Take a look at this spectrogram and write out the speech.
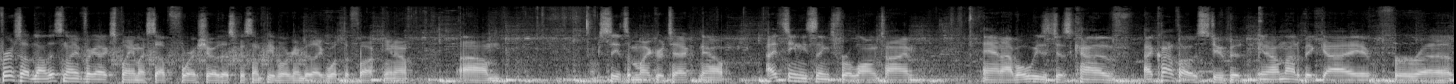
first up, now this knife, I got to explain myself before I show this because some people are going to be like, "What the fuck," you know. Um, see, it's a Microtech. Now, I'd seen these things for a long time, and I've always just kind of, I kind of thought it was stupid. You know, I'm not a big guy for uh,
